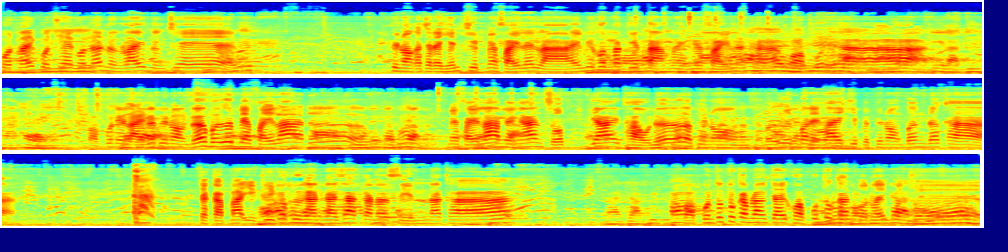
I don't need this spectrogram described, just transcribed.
กดไลค์กดแชร์คนละหนึ่งไลค์หนึ่งแชร์พี่น้องก็จะได้เห็นคลิปแม่ไฝหลาย ๆ มีคนมาติดตามให้แม่ไฝนะคะ ขอบคุณค่ะนี่แหละที่หางหง ขอบคุณหลายๆด้วยพี่น้องเด้อมืออื่นแม่ไฟล่าเด้อแม่ไฟล่าไปงานศพย้ายเถ่าเด้อพี่น้องมืออื่นบ่ได้ถ่ายคลิปไปพี่น้องเบิ้งเด้อค่ะ จะกลับมาอีกทีก็คืองานการชาติกาลสินนะคะ ขอบคุณทุกๆกำลังใจขอบคุณทุกการกดไลค์กดแชร์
